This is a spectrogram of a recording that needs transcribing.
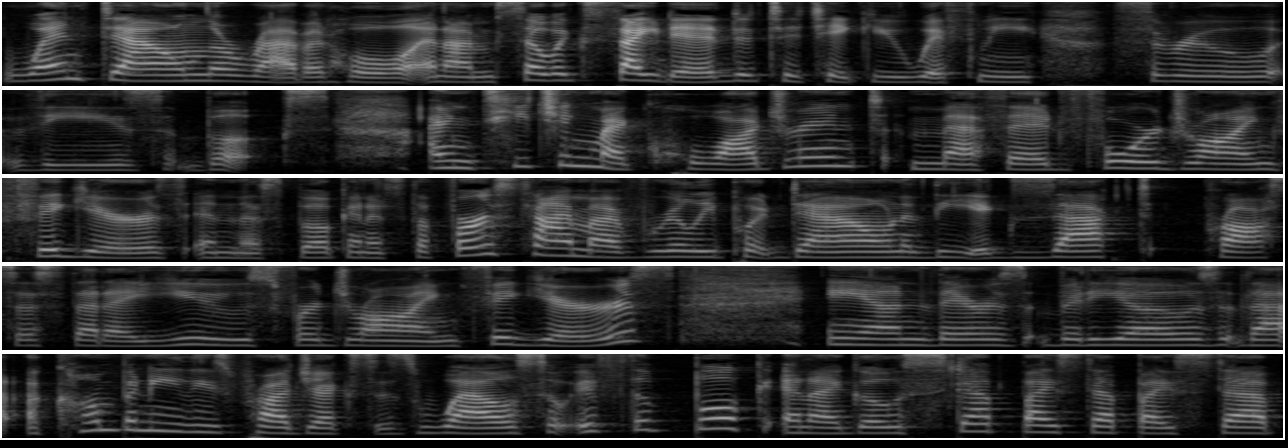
went down the rabbit hole, and I'm so excited to take you with me through these books. I'm teaching my quadrant method for drawing figures in this book, and it's the first time I've really put down the exact process that I use for drawing figures. And there's videos that accompany these projects as well. So if the book, and I go step by step by step,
